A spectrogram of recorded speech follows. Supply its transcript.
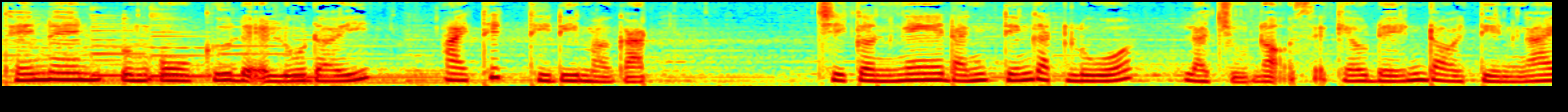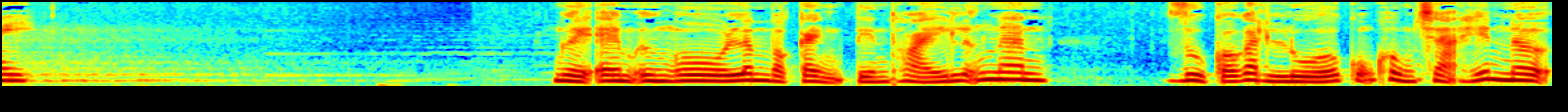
Thế nên ưng ô cứ để lúa đấy, ai thích thì đi mà gặt. Chỉ cần nghe đánh tiếng gặt lúa là chủ nợ sẽ kéo đến đòi tiền ngay người em ưng ô lâm vào cảnh tiến thoái lưỡng nan. Dù có gặt lúa cũng không trả hết nợ.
